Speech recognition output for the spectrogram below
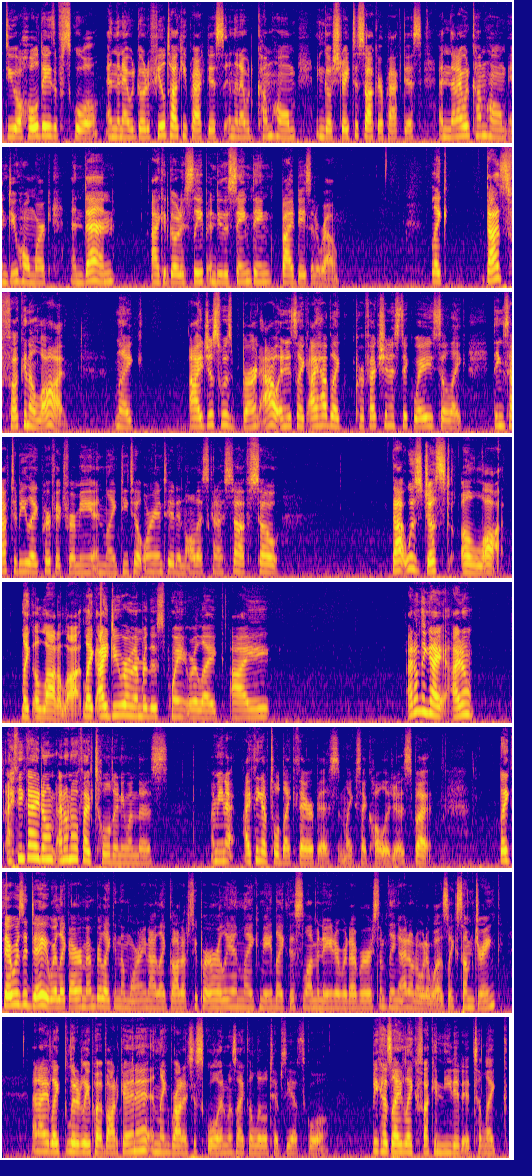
do a whole days of school, and then I would go to field hockey practice, and then I would come home and go straight to soccer practice, and then I would come home and do homework, and then I could go to sleep and do the same thing five days in a row. Like, that's fucking a lot. Like, I just was burnt out, and it's like I have like perfectionistic ways, so like things have to be like perfect for me and like detail oriented and all that kind of stuff. So that was just a lot. Like a lot a lot. Like I do remember this point where like I I don't think I I don't I think I don't I don't know if I've told anyone this. I mean, I, I think I've told like therapists and like psychologists, but like there was a day where like I remember like in the morning I like got up super early and like made like this lemonade or whatever or something, I don't know what it was, like some drink. And I like literally put vodka in it and like brought it to school and was like a little tipsy at school because I like fucking needed it to like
